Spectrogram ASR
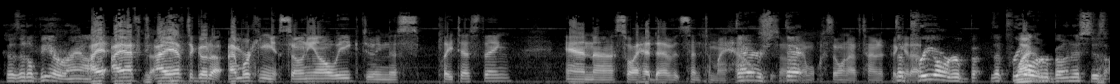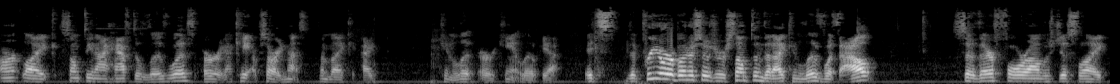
because it'll be around. I, I have to. I have to go to. I'm working at Sony all week doing this playtest thing, and uh, so I had to have it sent to my house There's- so there- because I, won't have time to pick the it up. pre-order the pre-order Why- bonuses aren't like something I have to live with or I can't. I'm sorry, not something like I can live or can't live. Yeah, it's the pre-order bonuses are something that I can live without. So therefore, I was just like,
